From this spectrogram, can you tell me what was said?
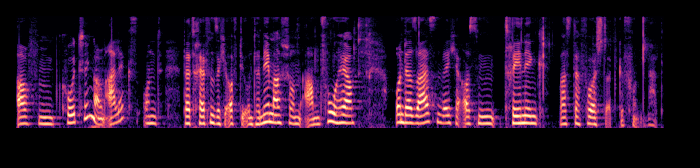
auf dem Coaching am Alex und da treffen sich oft die Unternehmer schon Abend vorher und da saßen welche aus dem Training, was davor stattgefunden hat.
